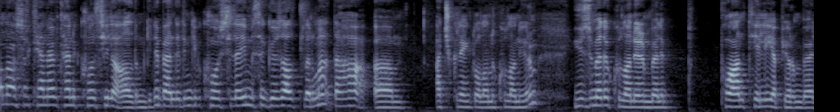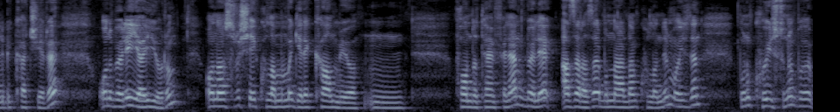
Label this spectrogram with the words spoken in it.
Ondan sonra kendime bir tane concealer aldım yine. Ben dediğim gibi concealer'ı mesela göz altlarıma daha ım, açık renkli olanı kullanıyorum. Yüzüme de kullanıyorum böyle puantiyeli yapıyorum böyle birkaç yere. Onu böyle yayıyorum. Ondan sonra şey kullanmama gerek kalmıyor. Hmm, fondöten falan böyle azar azar bunlardan kullanıyorum. O yüzden bunun koyusunu bu,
